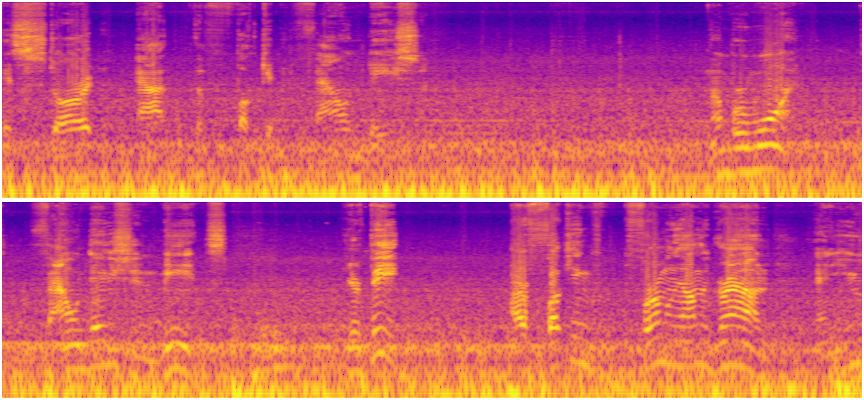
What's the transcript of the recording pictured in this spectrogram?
is start at the fucking foundation. Number one, foundation means your feet are fucking firmly on the ground and you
